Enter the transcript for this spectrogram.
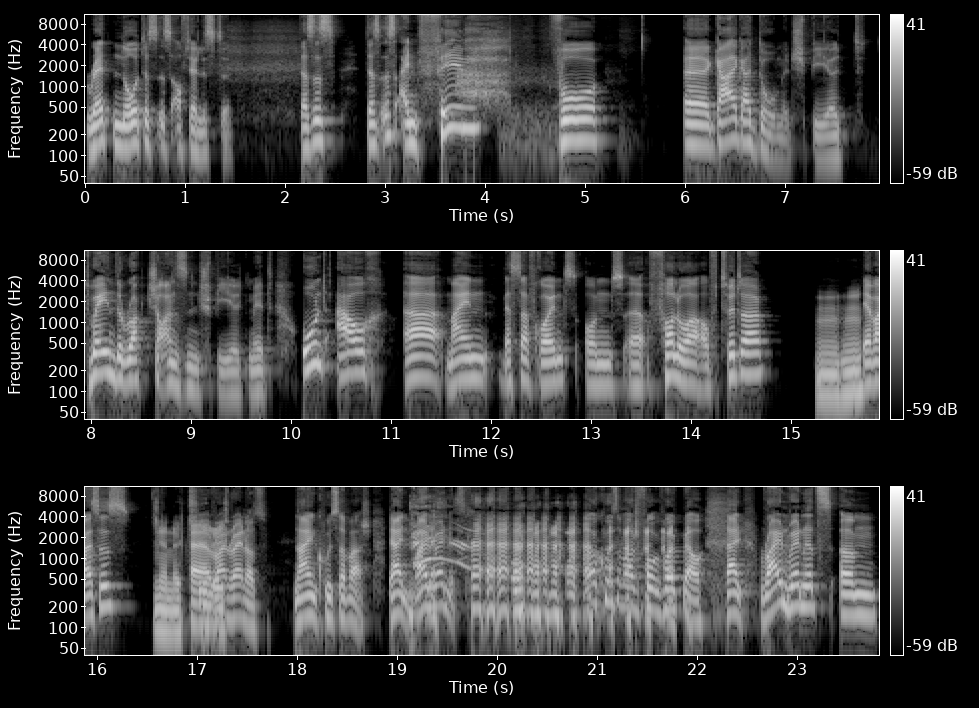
Red Notice ist auf der Liste. Das ist, das ist ein Film, wo äh, Gal Gadot mitspielt, Dwayne The Rock Johnson spielt mit und auch äh, mein bester Freund und äh, Follower auf Twitter. Mhm. Wer weiß es? Ja, Äh, natürlich. Ryan Reynolds. Nein, Cool Savage. Nein, Ryan Reynolds. Aber Cool Savage fol- folgt mir auch. Nein, Ryan Reynolds ähm,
